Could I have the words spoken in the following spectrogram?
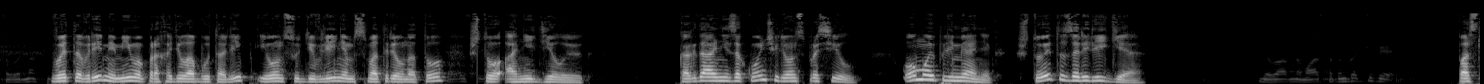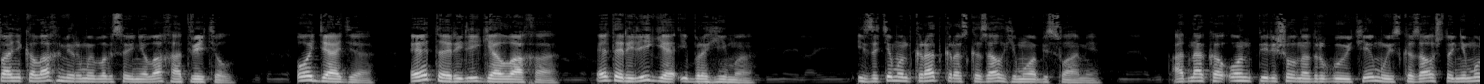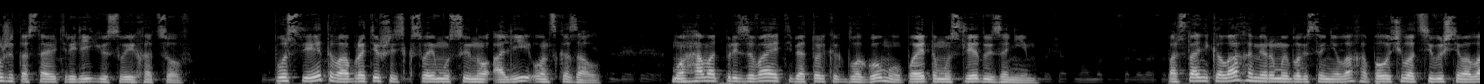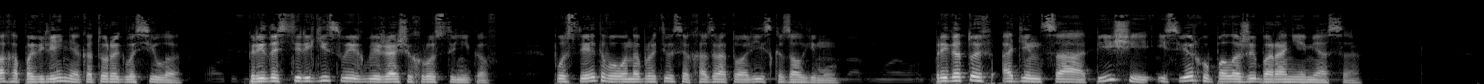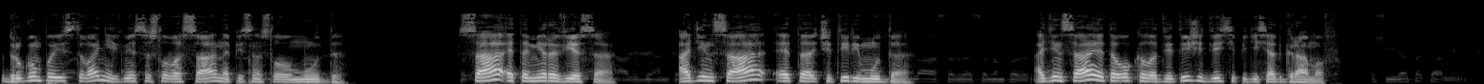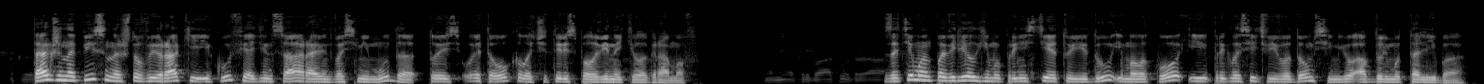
в это время мимо проходил Абу Талиб, и он с удивлением смотрел на то, что они делают. Когда они закончили, он спросил, «О мой племянник, что это за религия?» Посланник Аллаха, мир ему и благословение Аллаха, ответил, «О дядя, это религия Аллаха, это религия Ибрагима». И затем он кратко рассказал ему об исламе. Однако он перешел на другую тему и сказал, что не может оставить религию своих отцов. После этого, обратившись к своему сыну Али, он сказал, «Мухаммад призывает тебя только к благому, поэтому следуй за ним». Посланник Аллаха, мир ему и благословение Аллаха, получил от Всевышнего Аллаха повеление, которое гласило «Предостереги своих ближайших родственников». После этого он обратился к Хазрату Али и сказал ему – Приготовь один саа пищи и сверху положи баранье мясо. В другом повествовании вместо слова саа написано слово муд. Саа – это мера веса. Один саа – это четыре муда. Один саа – это около 2250 граммов. Также написано, что в Ираке и Куфе один саа равен 8 муда, то есть это около 4,5 килограммов. Затем он повелел ему принести эту еду и молоко и пригласить в его дом семью Абдуль-Мутталиба.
